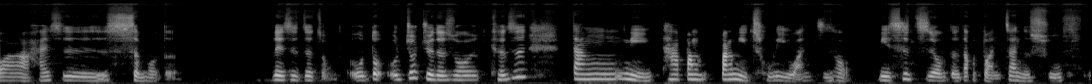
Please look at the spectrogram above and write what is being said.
啊，还是什么的，类似这种的，我都我就觉得说，可是当你他帮帮你处理完之后，你是只有得到短暂的舒服。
